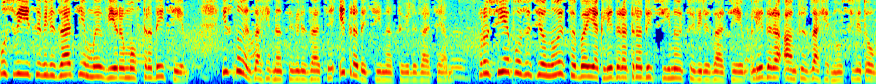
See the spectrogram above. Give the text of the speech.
У своїй цивілізації ми віримо в традиції. Існує західна цивілізація і традиційна цивілізація. Росія позиціонує себе як лідера традиційної цивілізації, лідера антизахідного світу.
